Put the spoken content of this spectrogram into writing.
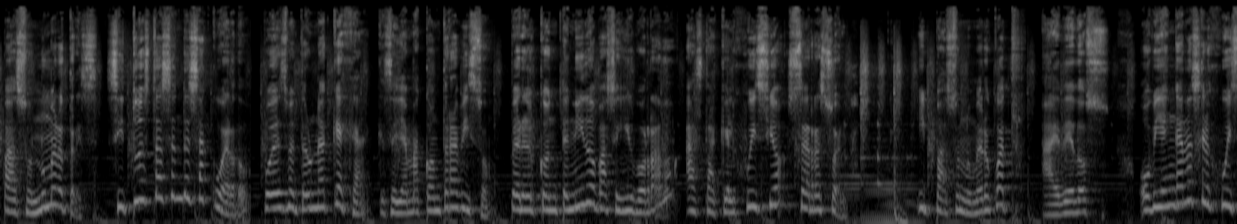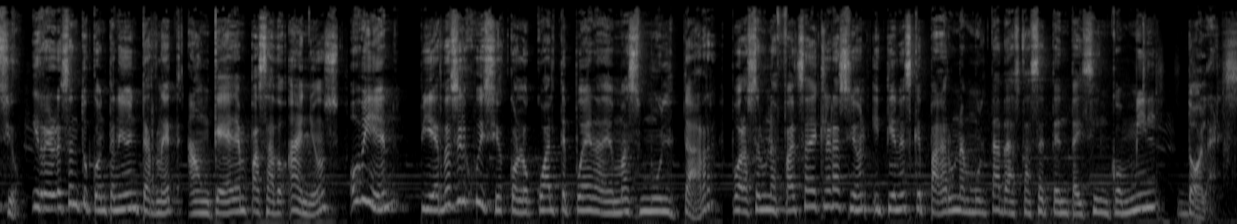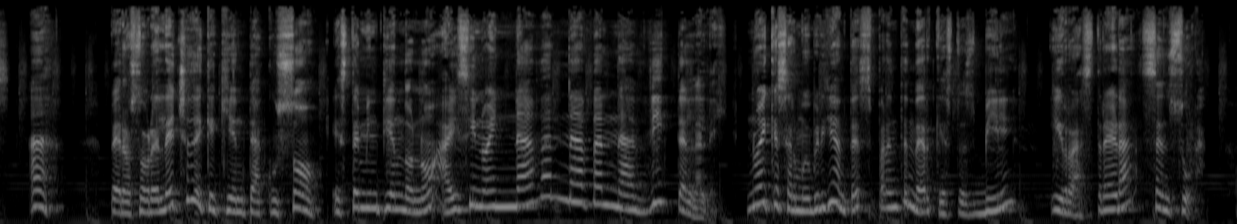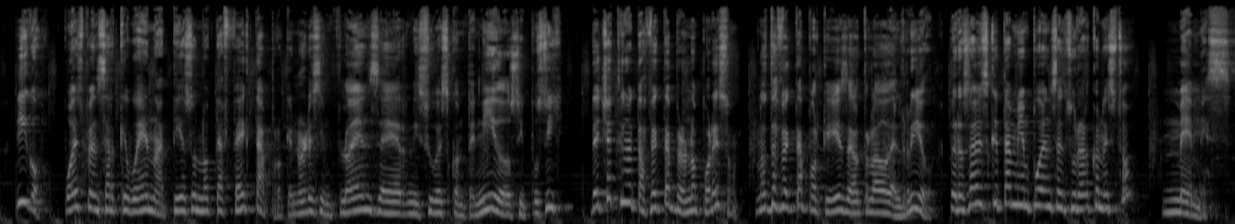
Paso número 3. Si tú estás en desacuerdo, puedes meter una queja que se llama contraviso, pero el contenido va a seguir borrado hasta que el juicio se resuelva. Y paso número 4. Hay de dos. O bien ganas el juicio y regresan tu contenido a internet aunque hayan pasado años, o bien pierdes el juicio, con lo cual te pueden además multar por hacer una falsa declaración y tienes que pagar una multa de hasta 75 mil dólares. Ah, pero sobre el hecho de que quien te acusó esté mintiendo no, ahí sí no hay nada, nada, nadita en la ley. No hay que ser muy brillantes para entender que esto es vil y rastrera censura. Digo, puedes pensar que bueno, a ti eso no te afecta porque no eres influencer ni subes contenidos y pues sí. De hecho a ti no te afecta, pero no por eso. No te afecta porque vives del otro lado del río. Pero ¿sabes qué también pueden censurar con esto? Memes.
